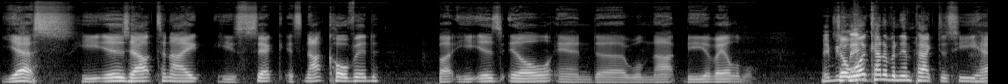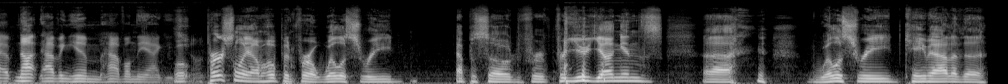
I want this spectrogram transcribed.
Yes, he is out tonight. He's sick. It's not COVID, but he is ill and uh, will not be available. Maybe- so, maybe- what kind of an impact does he have? Not having him have on the Aggies? Well, Sean? personally, I'm hoping for a Willis Reed episode for for you youngins. Uh, Willis Reed came out of the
